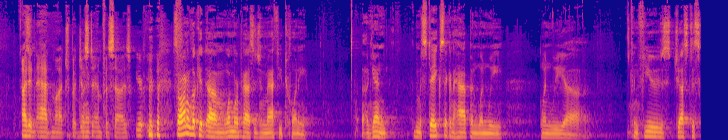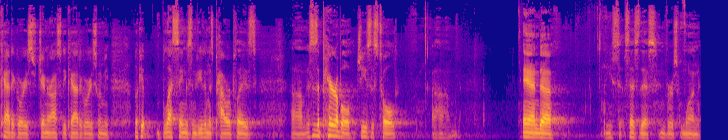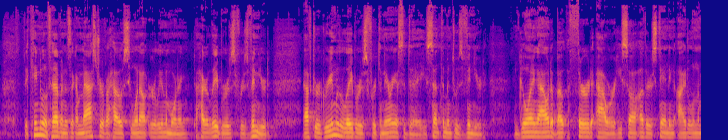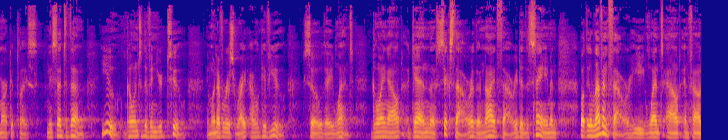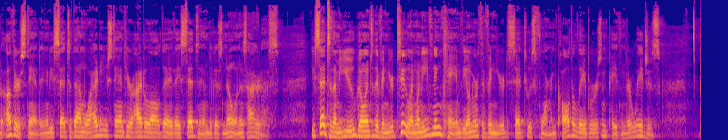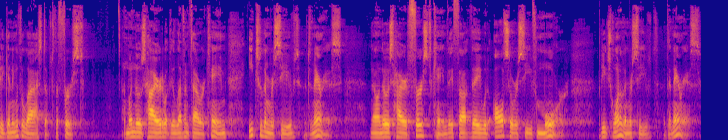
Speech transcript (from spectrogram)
I didn't add much but just to emphasize. You're, you're, so i want to look at um, one more passage in matthew 20 again mistakes that can happen when we when we uh, confuse justice categories, generosity categories, when we look at blessings and view them as power plays. Um, this is a parable Jesus told. Um, and uh, he says this in verse 1 The kingdom of heaven is like a master of a house who went out early in the morning to hire laborers for his vineyard. After agreeing with the laborers for a denarius a day, he sent them into his vineyard. And going out about the third hour, he saw others standing idle in the marketplace. And he said to them, You go into the vineyard too, and whatever is right I will give you. So they went. Going out again the sixth hour, the ninth hour, he did the same. And about the eleventh hour, he went out and found others standing. And he said to them, Why do you stand here idle all day? They said to him, Because no one has hired us. He said to them, You go into the vineyard too. And when evening came, the owner of the vineyard said to his foreman, Call the laborers and pay them their wages, beginning with the last up to the first. And when those hired about the eleventh hour came, each of them received a denarius. Now, when those hired first came, they thought they would also receive more, but each one of them received a denarius.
